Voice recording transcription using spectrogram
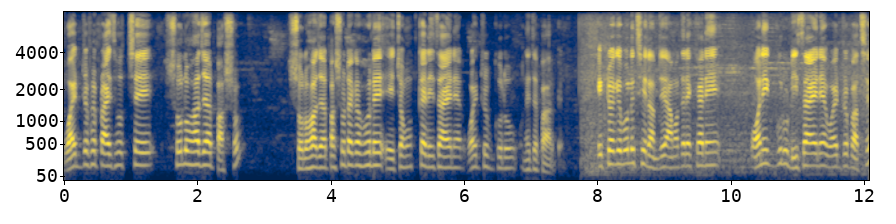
হোয়াইট ড্রফের প্রাইস হচ্ছে ষোলো হাজার পাঁচশো। ষোলো হাজার পাঁচশো টাকা হলে এই চমৎকার ডিজাইনের হোয়াইট ড্রপগুলো নিতে পারবেন। একটু আগে বলেছিলাম যে আমাদের এখানে অনেকগুলো ডিজাইনের হোয়াইট ড্রপ আছে।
